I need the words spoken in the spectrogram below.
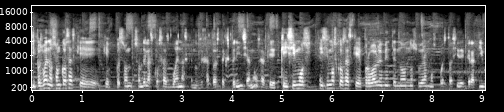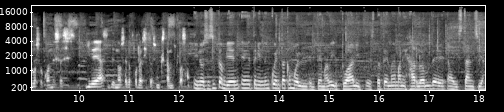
Y pues bueno, son cosas que, que pues son, son de las cosas buenas que nos deja toda esta experiencia, ¿no? O sea, que, que hicimos, hicimos cosas que probablemente no nos hubiéramos puesto así de creativos o con esas ideas de no ser por la situación que estamos pasando. Y no sé si también eh, teniendo en cuenta como el, el, tema virtual y este tema de manejarlo de, a distancia,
